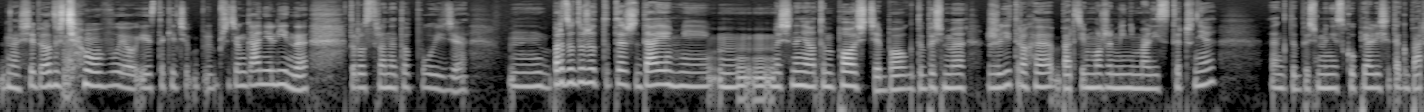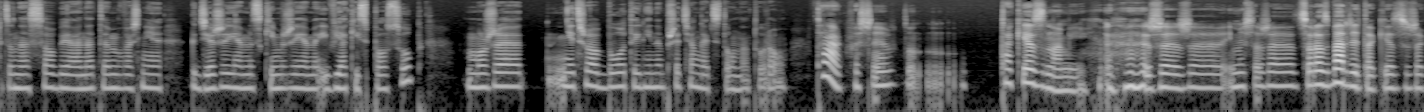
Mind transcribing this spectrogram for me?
na siebie oddziałowują i jest takie przyciąganie liny, w którą stronę to pójdzie. Mm, bardzo dużo to też daje mi myślenia o tym poście, bo gdybyśmy żyli trochę bardziej może minimalistycznie, gdybyśmy nie skupiali się tak bardzo na sobie, a na tym właśnie, gdzie żyjemy, z kim żyjemy i w jaki sposób, może nie trzeba było tej liny przeciągać z tą naturą. Tak, właśnie tak jest z nami, że, że i myślę, że coraz bardziej tak jest, że,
